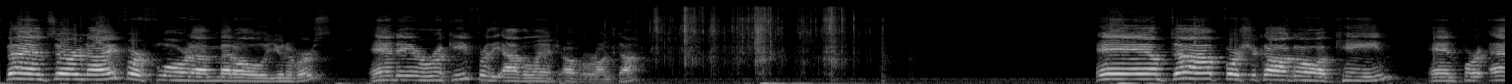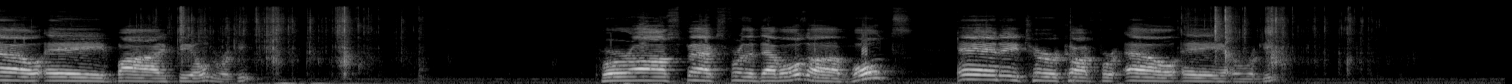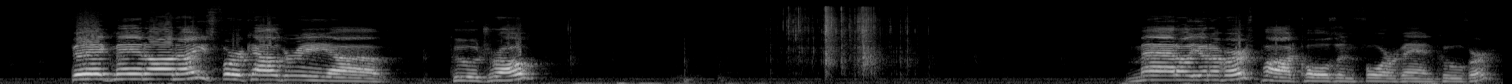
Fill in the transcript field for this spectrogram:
Spencer Knight for Florida Metal Universe. And a rookie for the Avalanche of Runta. Amped up for Chicago of Kane. And for L.A. Byfield, rookie. Prospects for the Devils of Holtz. And a Turcotte for L.A. rookie. Big man on ice for Calgary of Gaudreau. Metal Universe, Podkolzin for Vancouver.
